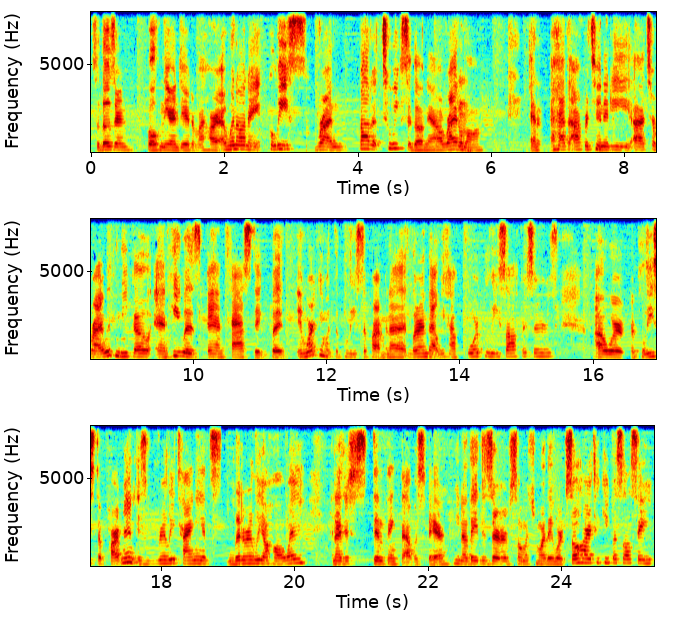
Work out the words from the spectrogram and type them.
So those are both near and dear to my heart. I went on a police run about two weeks ago now, ride along. And I had the opportunity uh, to ride with Nico, and he was fantastic. But in working with the police department, I learned that we have four police officers. Our police department is really tiny, it's literally a hallway. And I just didn't think that was fair. You know, they deserve so much more. They work so hard to keep us all safe.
